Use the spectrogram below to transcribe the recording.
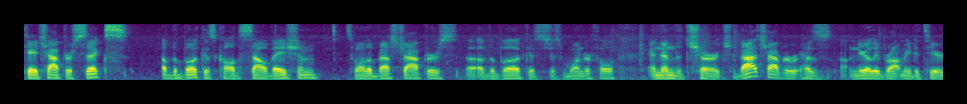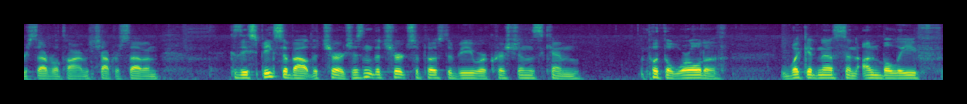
Okay, chapter six of the book is called Salvation. It's one of the best chapters uh, of the book. It's just wonderful. And then the church. That chapter has nearly brought me to tears several times. Chapter seven, because he speaks about the church. Isn't the church supposed to be where Christians can put the world of wickedness and unbelief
